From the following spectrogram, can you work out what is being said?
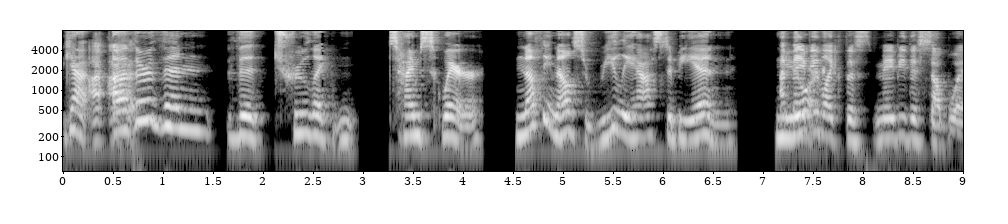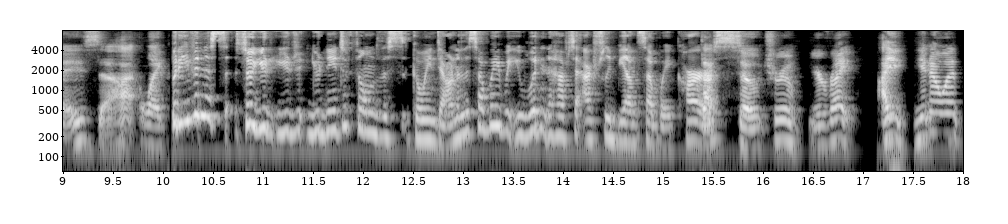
Yeah, I- I- other than the true like Times Square, nothing else really has to be in New and maybe York. like this, maybe the subways, uh, like but even as, so, you you you need to film this going down in the subway, but you wouldn't have to actually be on subway cars. That's so true. You're right. I, you know what?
